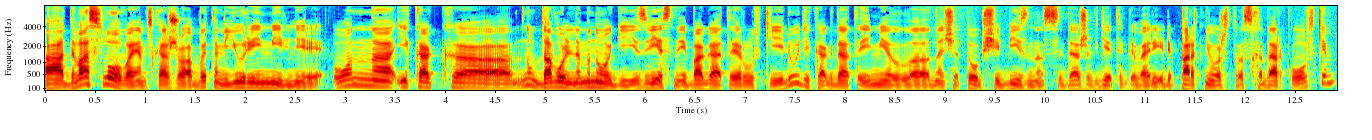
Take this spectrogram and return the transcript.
А два слова я вам скажу об этом Юрии Мильнере. Он а, и как ну, довольно многие известные богатые русские люди когда-то имел значит, общий бизнес и даже где-то говорили партнерство с Ходорковским.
